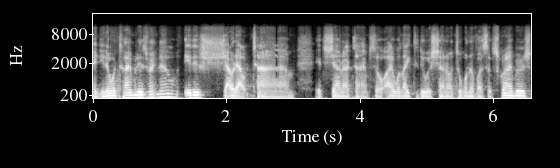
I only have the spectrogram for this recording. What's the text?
And you know what time it is right now? It is shout out time. It's shout out time. So i would like to do a shout out to one of our subscribers.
